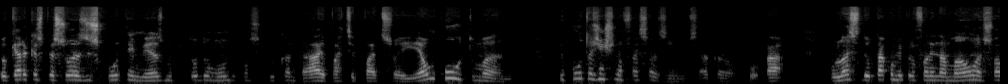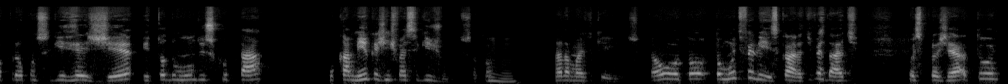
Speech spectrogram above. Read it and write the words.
eu quero que as pessoas escutem mesmo que todo mundo conseguiu cantar e participar disso aí. É um culto, mano. E culto a gente não faz sozinho, saca? O, lance de eu estar com o microfone na mão é só para eu conseguir reger e todo mundo escutar o caminho que a gente vai seguir juntos, sacou? Uhum. Nada mais do que isso. Então, eu tô, tô muito feliz, cara, de verdade, com esse projeto.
